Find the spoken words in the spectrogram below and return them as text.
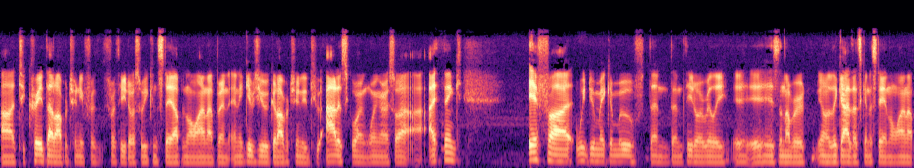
uh, to create that opportunity for, for Theodore so he can stay up in the lineup, and, and it gives you a good opportunity to add a scoring winger. So I, I think if uh, we do make a move, then then Theodore really is the number, you know, the guy that's going to stay in the lineup.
